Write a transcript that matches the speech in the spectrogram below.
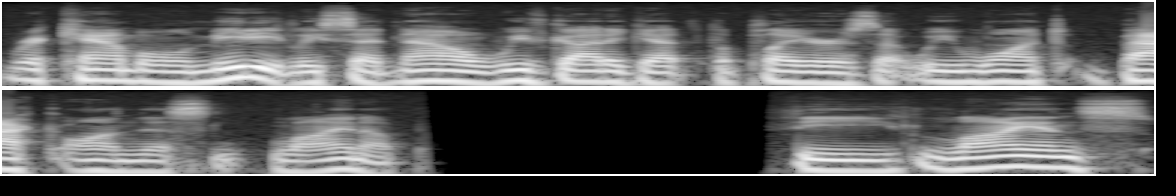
Rick Campbell immediately said, now we've got to get the players that we want back on this lineup. The Lions,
